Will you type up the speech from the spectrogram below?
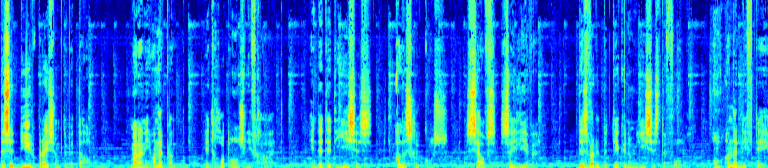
Dis 'n duur prys om te betaal. Maar aan die ander kant het God ons liefgehad en dit het Jesus alles gekos selfs sy lewe. Dis wat dit beteken om Jesus te volg om ander lief te hê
